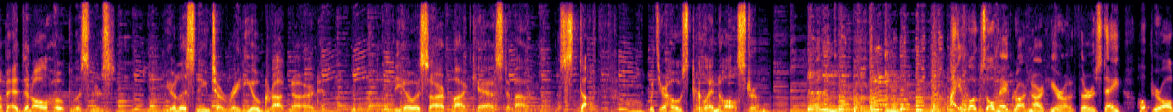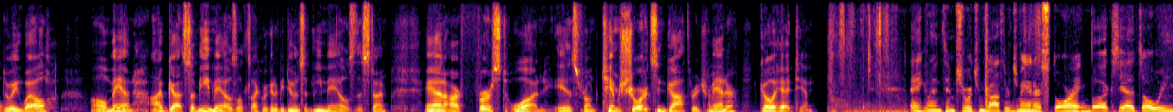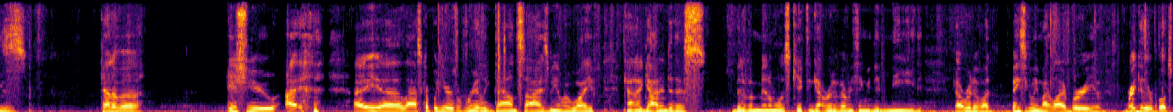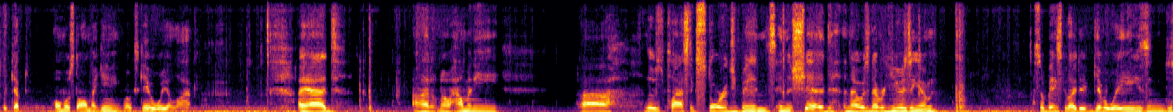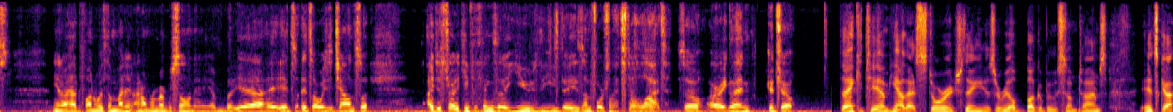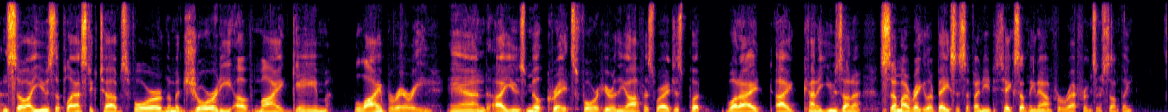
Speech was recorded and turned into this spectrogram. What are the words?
Abandon all hope, listeners. You're listening to Radio Grognard, the OSR podcast about stuff with your host, Glenn Hallstrom. Hi, folks. Old Man Grognard here on Thursday. Hope you're all doing well. Oh, man, I've got some emails. Looks like we're going to be doing some emails this time. And our first one is from Tim Shorts in Gothridge Manor. Go ahead, Tim. Hey, Glenn. Tim Shorts from Gothridge Manor. Storing books, yeah, it's always kind of a issue. I, I uh, last couple years really downsized. Me and my wife kind of got into this bit of a minimalist kick and got rid of everything we didn't need. Got rid of a, basically my library of regular books, but kept almost all my gaming books. Gave away a lot. I had I don't know how many uh, those plastic storage bins in the shed, and I was never using them. So basically, I did giveaways and just you know had fun with them. I didn't. I don't remember selling any of them, but yeah, it's it's always a challenge. So I just try to keep the things that I use these days. Unfortunately, it's still a lot. So all right, Glenn, good show. Thank you, Tim. Yeah, that storage thing is a real bugaboo sometimes. It's gotten so I use the plastic tubs for the majority of my game library, and I use milk crates for here in the office where I just put what I I kind of use on a semi-regular basis if I need to take something down for reference or something.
